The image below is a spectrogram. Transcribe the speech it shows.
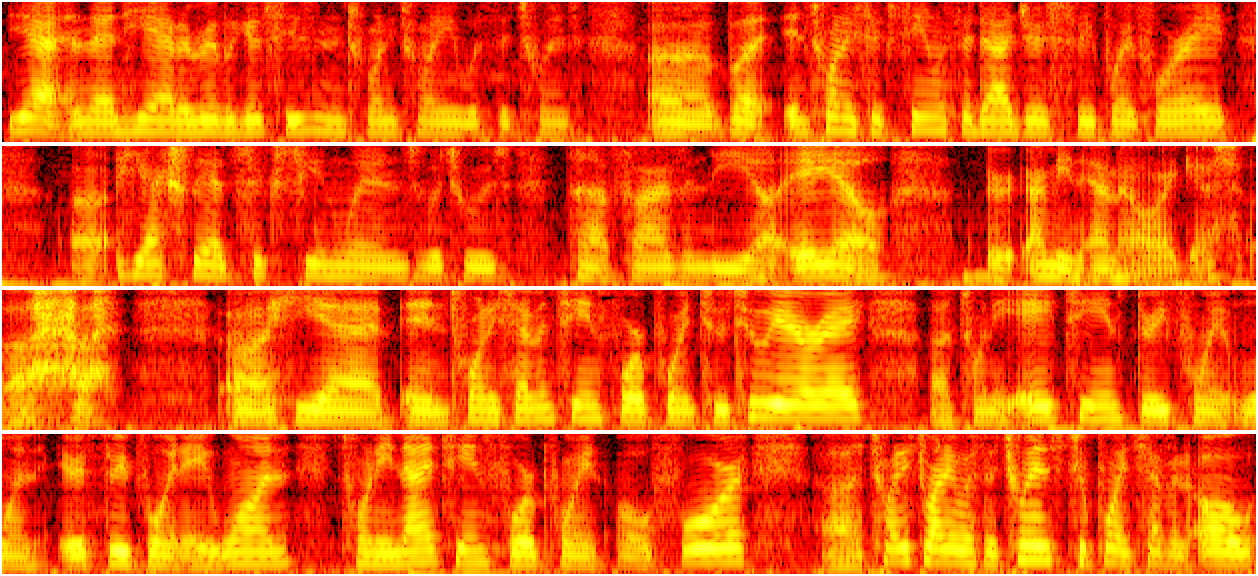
yeah, and then he had a really good season in 2020 with the Twins. Uh, but in 2016 with the Dodgers, 3.48. Uh, he actually had 16 wins, which was top five in the uh, AL. Or, er, I mean NL, I guess. Uh, Uh, he had in 2017 4.22 ERA, uh, 2018 3.1 or 3.81, 2019 4.04, uh, 2020 with the Twins 2.70,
